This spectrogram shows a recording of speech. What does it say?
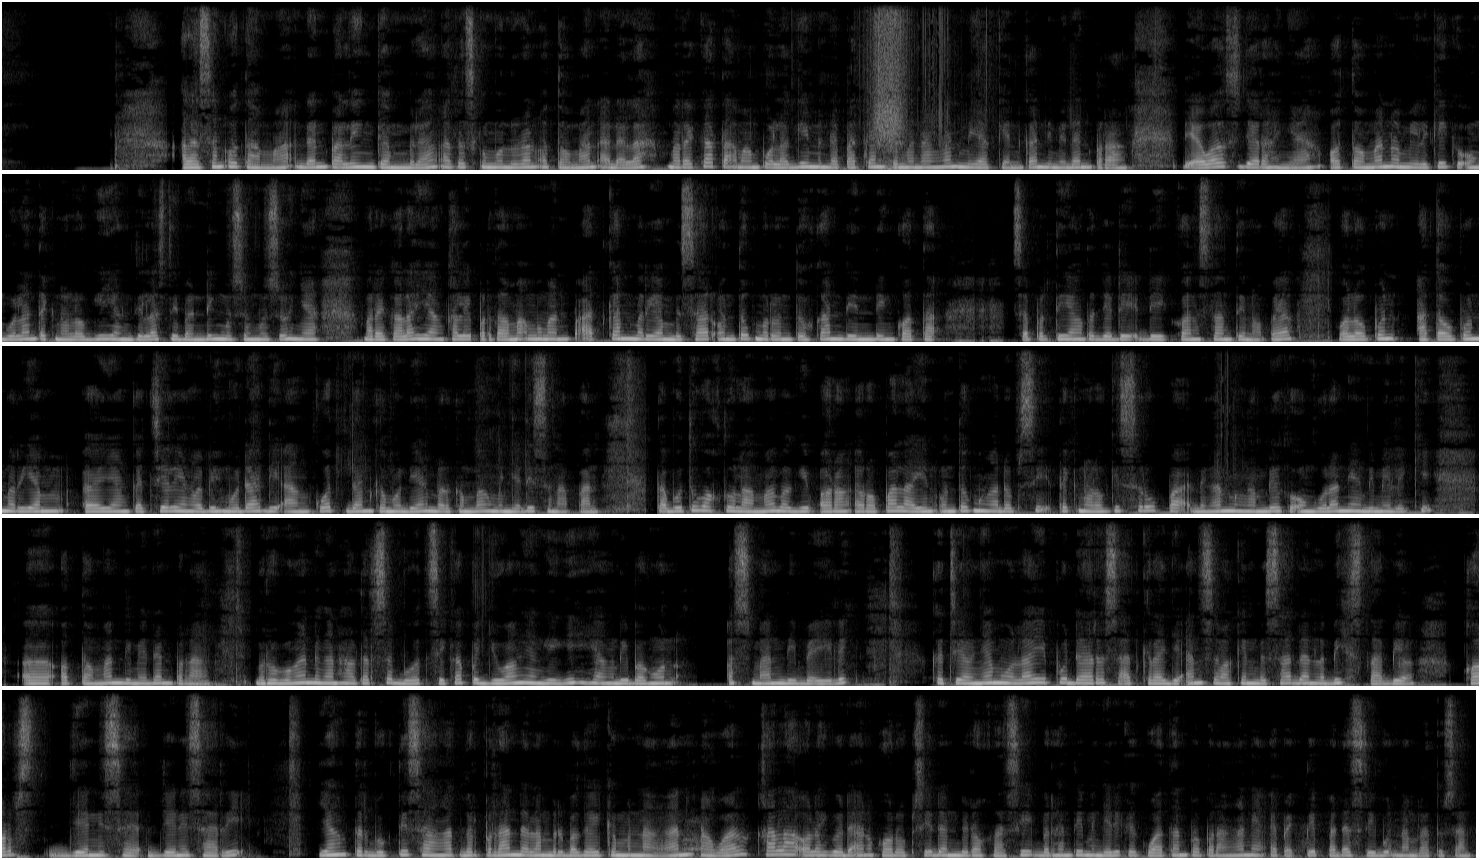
Alasan utama dan paling gamblang atas kemunduran Ottoman adalah mereka tak mampu lagi mendapatkan kemenangan meyakinkan di medan perang. Di awal sejarahnya, Ottoman memiliki keunggulan teknologi yang jelas dibanding musuh-musuhnya. Merekalah yang kali pertama memanfaatkan meriam besar untuk meruntuhkan dinding kota seperti yang terjadi di Konstantinopel, walaupun ataupun meriam eh, yang kecil yang lebih mudah diangkut dan kemudian berkembang menjadi senapan. Tak butuh waktu lama bagi orang Eropa lain untuk mengadopsi teknologi serupa dengan mengambil keunggulan yang dimiliki eh, Ottoman di medan perang. Berhubungan dengan hal tersebut, sikap pejuang yang gigih yang dibangun Osman di Beylik kecilnya mulai pudar saat kerajaan semakin besar dan lebih stabil. Korps Jenisari yang terbukti sangat berperan dalam berbagai kemenangan awal, kalah oleh godaan korupsi dan birokrasi, berhenti menjadi kekuatan peperangan yang efektif pada 1600-an.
